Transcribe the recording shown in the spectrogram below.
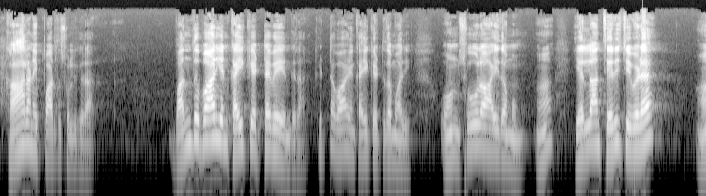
காலனை பார்த்து சொல்லுகிறார். வந்து பார் என் கை கெட்டவே என்கிறார். கிட்டவா? என் கை கெட்டுத மாதிரி உன் சூலாயுதமும் ஆ, எல்லாம் தெரிச்சு விட ஆ,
